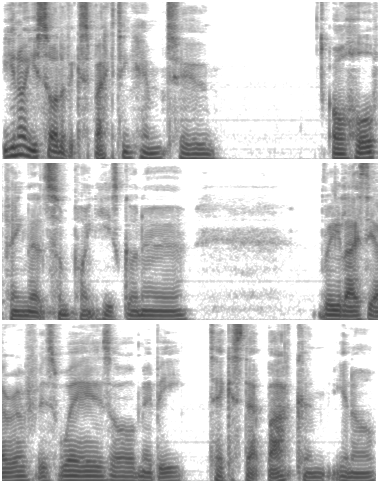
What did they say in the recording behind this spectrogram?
you know, you're sort of expecting him to, or hoping that at some point he's gonna realize the error of his ways, or maybe take a step back and you know,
